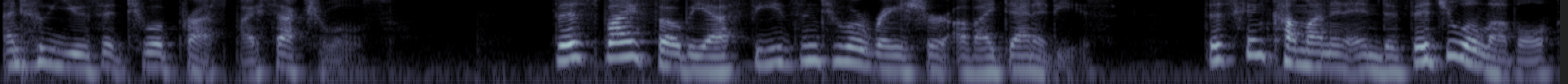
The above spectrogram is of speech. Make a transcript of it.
and who use it to oppress bisexuals. This biphobia feeds into erasure of identities. This can come on an individual level,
